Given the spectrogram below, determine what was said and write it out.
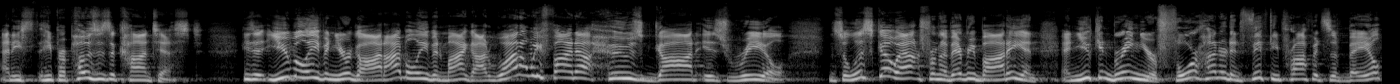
and he, he proposes a contest. He said, You believe in your God, I believe in my God. Why don't we find out whose God is real? And so let's go out in front of everybody, and, and you can bring your 450 prophets of Baal,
